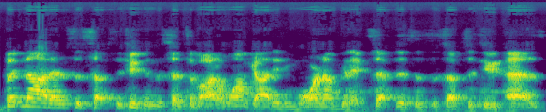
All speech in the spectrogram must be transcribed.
but not as a substitute in the sense of I don't want God anymore and I'm going to accept this as a substitute as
